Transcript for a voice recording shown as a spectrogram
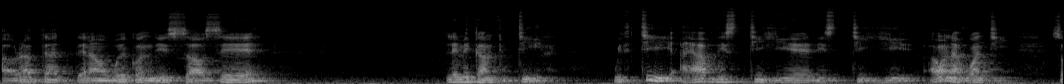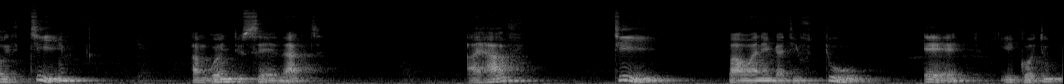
I'll wrap that then I'll work on this. So I'll say let me come to t. With t I have this t here this t here. I to have one t. So with t I'm going to say that I have t power negative 2 a equal to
